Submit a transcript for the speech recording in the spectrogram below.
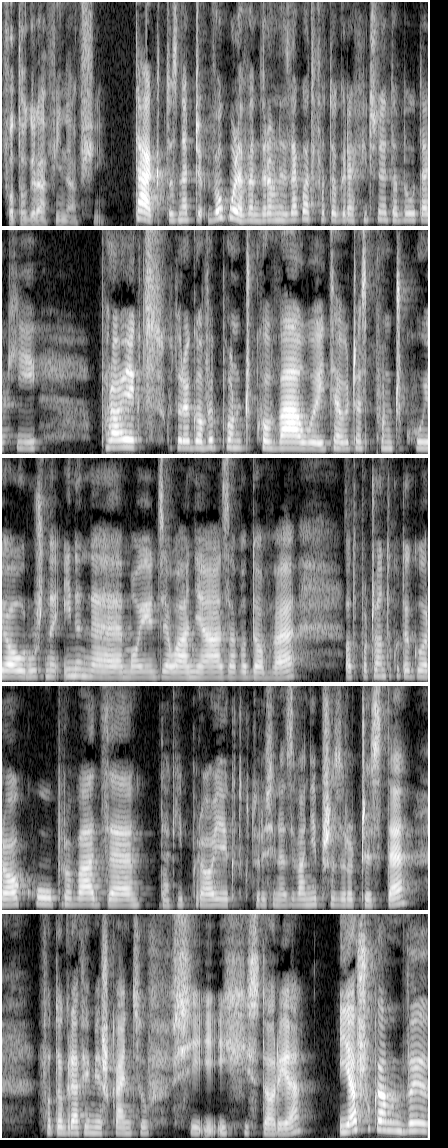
fotografii na wsi. Tak, to znaczy w ogóle Wędrowny Zakład Fotograficzny to był taki projekt, z którego wypączkowały i cały czas pączkują różne inne moje działania zawodowe. Od początku tego roku prowadzę taki projekt, który się nazywa Nieprzezroczyste. Fotografie mieszkańców wsi i ich historię. I ja szukam wy,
